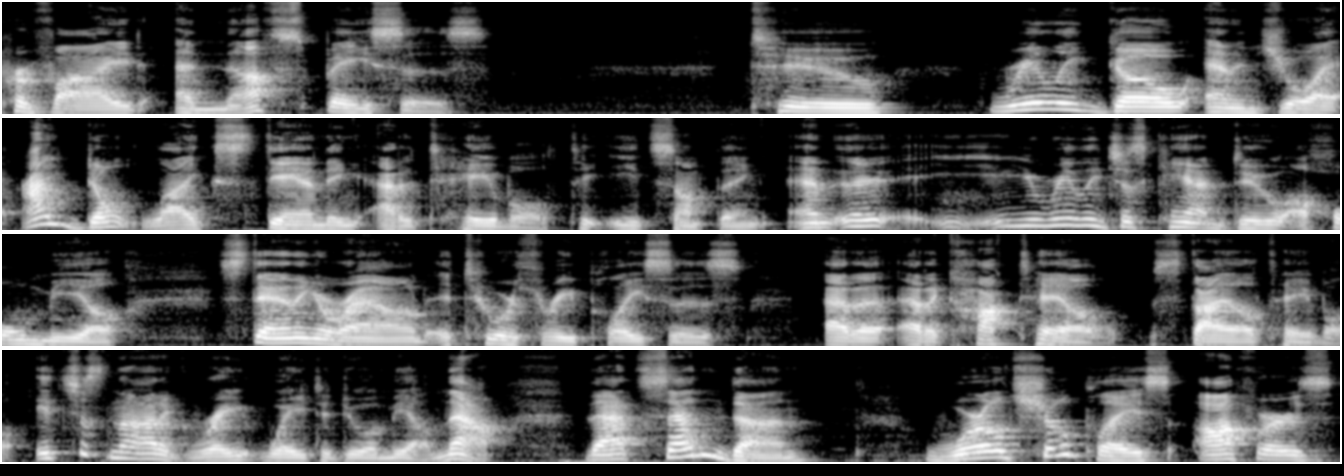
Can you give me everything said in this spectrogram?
provide enough spaces to really go and enjoy. I don't like standing at a table to eat something, and there, you really just can't do a whole meal standing around at two or three places at a at a cocktail style table. It's just not a great way to do a meal. Now, that said and done, World Showplace offers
